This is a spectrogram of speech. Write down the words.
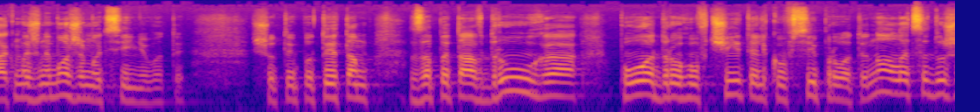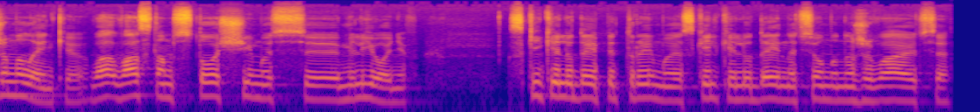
Так ми ж не можемо оцінювати. Що, типу, ти там запитав друга, подругу, вчительку, всі проти. Ну, але це дуже маленьке. Вас там 100 з чимось е, мільйонів. Скільки людей підтримує, скільки людей на цьому наживаються.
